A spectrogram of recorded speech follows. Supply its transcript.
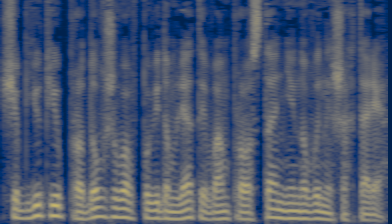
щоб YouTube продовжував повідомляти вам про останні новини Шахтаря.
